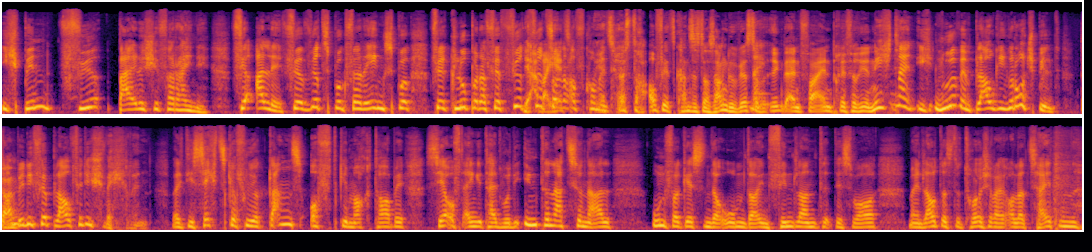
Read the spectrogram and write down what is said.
Ich bin für bayerische Vereine. Für alle. Für Würzburg, für Regensburg, für Klubberer, für Fürth, ja, Fürth jetzt, aufkommen. Jetzt hörst doch auf, jetzt kannst du es doch sagen, du wirst Nein. doch irgendeinen Verein präferieren. Nicht? Nein, ich, nur wenn Blau gegen Rot spielt, dann, dann bin ich für Blau für die Schwächeren. Weil ich die 60er früher ganz oft gemacht habe, sehr oft eingeteilt wurde, international, unvergessen da oben, da in Finnland, das war mein lautester Torschrei aller Zeiten.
